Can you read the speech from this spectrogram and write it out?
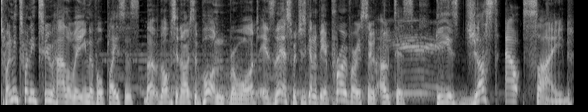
2022 Halloween of all places. But obviously the most important reward is this, which is going to be a pro very soon, Otis. He is just outside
